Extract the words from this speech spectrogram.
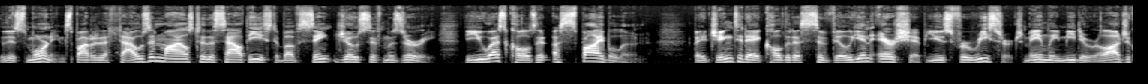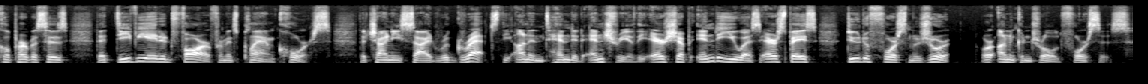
This morning, spotted a thousand miles to the southeast above St. Joseph, Missouri. The U.S. calls it a spy balloon. Beijing today called it a civilian airship used for research, mainly meteorological purposes, that deviated far from its planned course. The Chinese side regrets the unintended entry of the airship into U.S. airspace due to force majeure, or uncontrolled forces.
